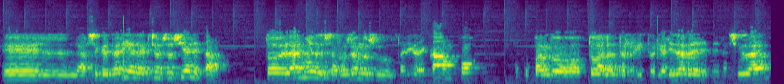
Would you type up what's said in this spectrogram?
la Secretaría de Acción Social está todo el año desarrollando su tarea de campo, ocupando toda la territorialidad de, la ciudad,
